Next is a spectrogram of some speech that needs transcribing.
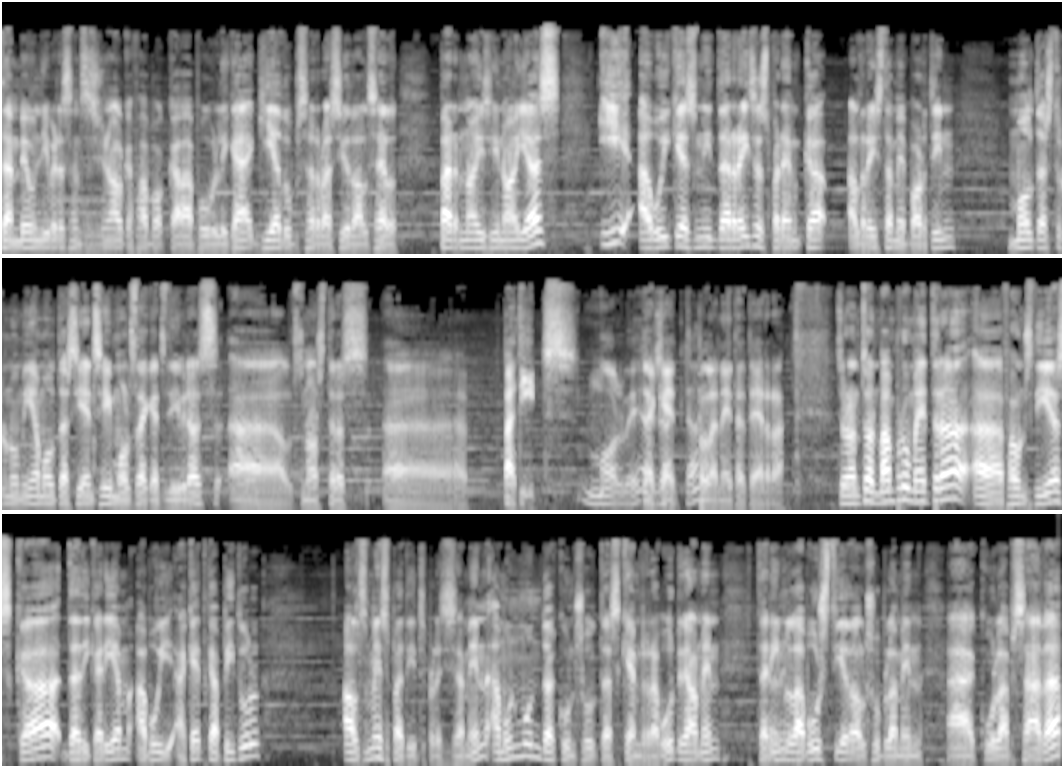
també un llibre sensacional que fa poc que va publicar, Guia d'observació del cel per nois i noies, i avui que és nit de Reis, esperem que els Reis també portin molta astronomia, molta ciència i molts d'aquests llibres eh, als nostres eh, petits Molt bé, d'aquest planeta Terra. Joan Anton, vam prometre eh, fa uns dies que dedicaríem avui aquest capítol als més petits, precisament, amb un munt de consultes que hem rebut. Realment tenim la bústia del suplement eh, col·lapsada.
